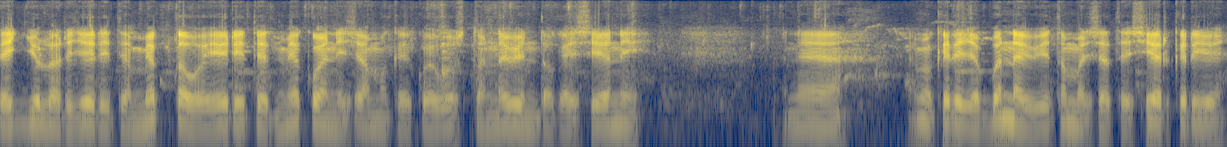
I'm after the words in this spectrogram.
રેગ્યુલર જે રીતે મેકતા હોય એ રીતે જ મેકવાની છે. આમાં કંઈ કોઈ વસ્તુ નવીન તો કંઈ છે નહીં. અને એમાં ઘરે જે બનાવી એ તમારી સાથે શેર કરીએ.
